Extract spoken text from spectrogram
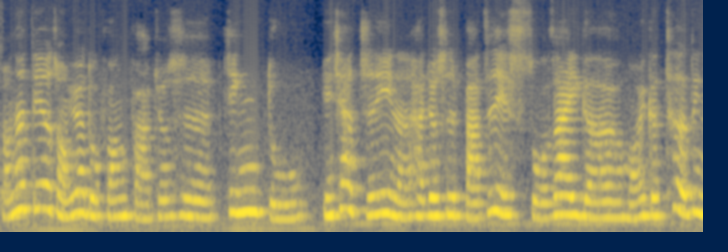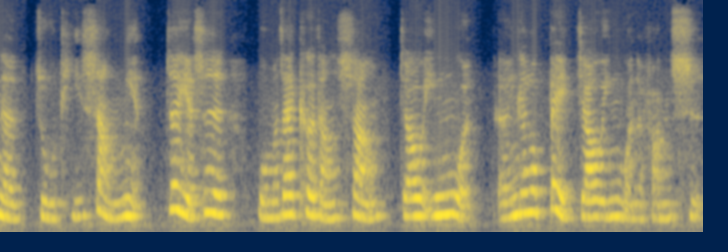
好，那第二种阅读方法就是精读。言下之意呢，它就是把自己锁在一个某一个特定的主题上面。这也是我们在课堂上教英文，呃，应该说被教英文的方式，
